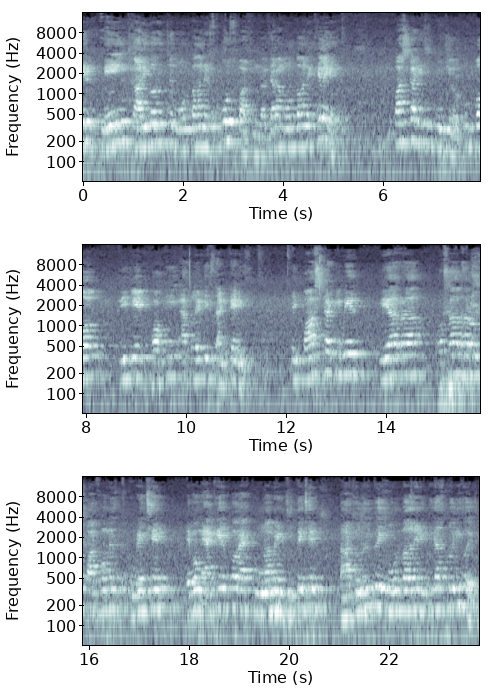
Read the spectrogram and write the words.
এর মেইন কারিগর হচ্ছে মোহনবাগানের স্পোর্টস পার্সনরা যারা মোহনবাগানে খেলে গেছে। পাঁচটা ডিসিপ্লিন ছিল, football cricket hockey athletics and tennis এই পাঁচটা টিমের প্লেয়াররা অসাধারণ পারফরমেন্স করেছেন এবং একের পর এক টুর্নামেন্ট জিতেছেন। তার জন্যই তো এই মোহনবাগানের ইতিহাস তৈরি হয়েছে।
